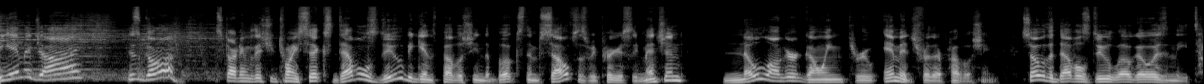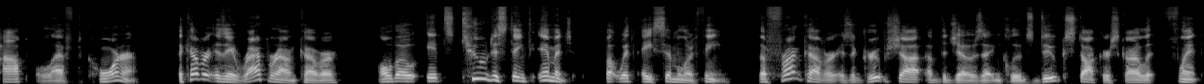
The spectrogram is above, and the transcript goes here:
The image eye is gone. Starting with issue 26, Devil's Due begins publishing the books themselves, as we previously mentioned, no longer going through image for their publishing. So the Devil's Due logo is in the top left corner. The cover is a wraparound cover, although it's two distinct images, but with a similar theme. The front cover is a group shot of the Joes that includes Duke, Stalker, Scarlett, Flint,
